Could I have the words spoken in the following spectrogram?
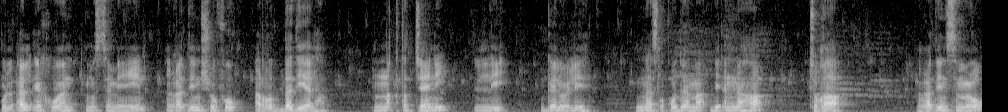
والآن الاخوان المستمعين غادي نشوفوا الردة ديالها. النقطة الثاني اللي قالوا عليه الناس القدامى بأنها تغا غادي نسمعوا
